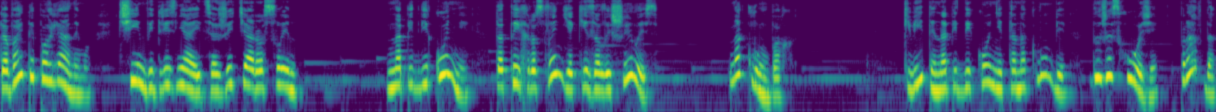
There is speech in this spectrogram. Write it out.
Давайте поглянемо, чим відрізняється життя рослин на підвіконні та тих рослин, які залишились на клумбах. Квіти на підвіконні та на клумбі дуже схожі, правда?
